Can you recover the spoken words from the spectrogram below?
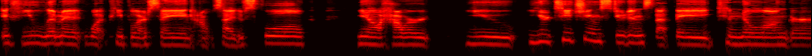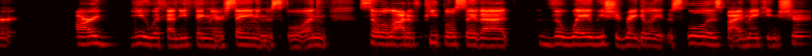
If you limit what people are saying outside of school, you know, how are you you're teaching students that they can no longer argue with anything they're saying in the school. And so a lot of people say that the way we should regulate the school is by making sure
